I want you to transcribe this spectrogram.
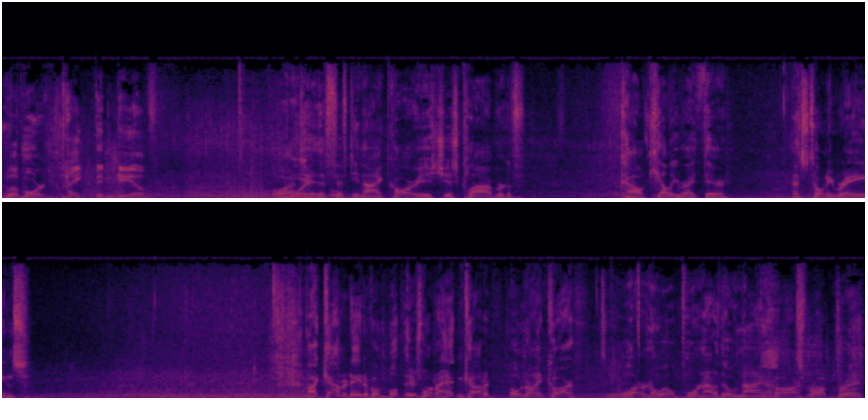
A little more take than give. Well, I Boy. tell you, the 59 car is just clobbered of Kyle Kelley right there. That's Tony Raines. I counted eight of them. Oh, there's one I hadn't counted. 09 car. See, water and oil pouring out of the 09 Yeah. car. It's Rob Brent.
